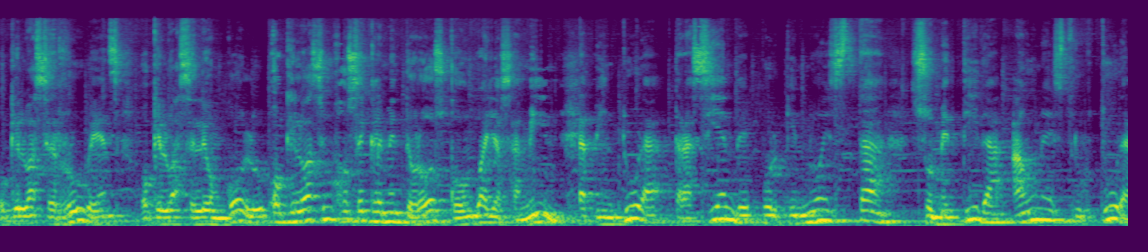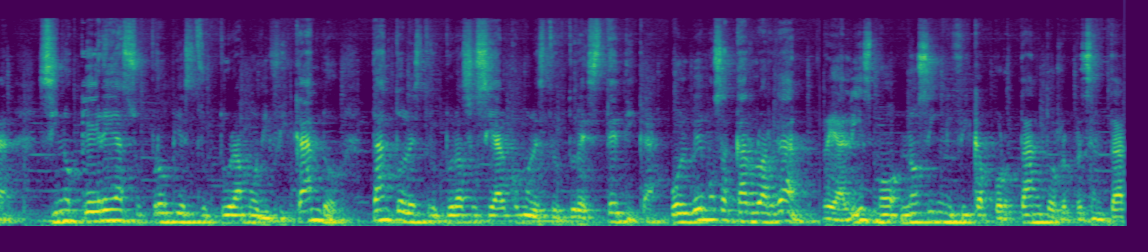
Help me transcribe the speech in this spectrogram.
o que lo hace Rubens, o que lo hace León Golu, o que lo hace un José Clemente Orozco, un Guayasamín. La pintura trasciende porque no está sometida a una estructura, sino que crea su propia estructura modificando tanto la estructura social como la estructura estética. Volvemos a Carlo Argan. Realismo no significa por tanto representar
